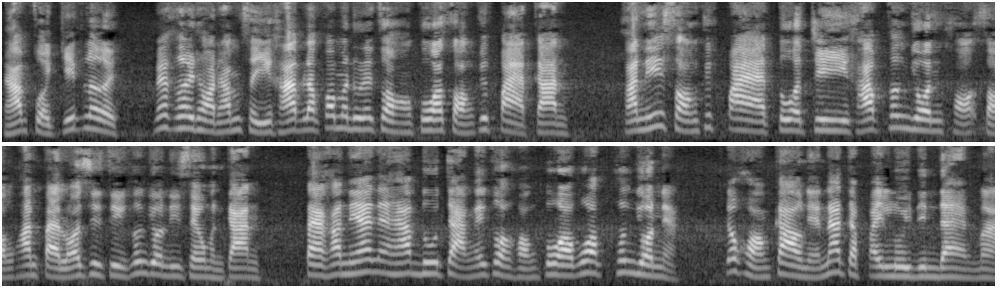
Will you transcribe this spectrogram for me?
นะครับสวยกิฟเลยไม่เคยถอดทำสีครับ แล้วก็มาดูในส่วนของตัว 2.8 กันคันนี้ 2.8 ตัว G ครับ เครื่องยนต์ของ 2,800ซีซีเครื่องยนต์ดีเซลเหมือนกัน แต่คันนี้นะครับ ดูจากในส่วนของตัวพวกเครื่องยนต์เนี่ย เจ้าของเก่าเนี่ย น่าจะไปลุยดินแดงมา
